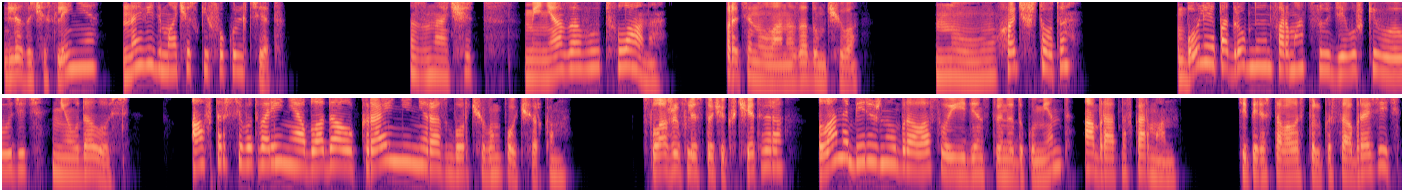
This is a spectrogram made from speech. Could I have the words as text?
для зачисления на ведьмаческий факультет. «Значит, меня зовут Лана», — протянула она задумчиво. «Ну, хоть что-то». Более подробную информацию девушке выудить не удалось. Автор всего творения обладал крайне неразборчивым почерком. Сложив листочек в четверо, Лана бережно убрала свой единственный документ обратно в карман. Теперь оставалось только сообразить,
